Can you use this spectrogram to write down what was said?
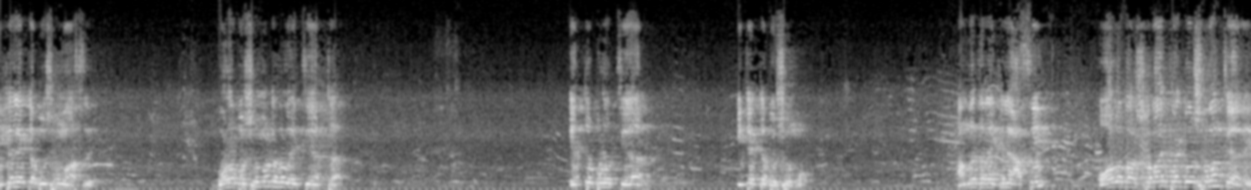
এখানে একটা বৈষম্য আছে। বড় বৈষম্যটা হলো এই চেয়ারটা। এত বড় চেয়ার এটা একটা বৈষম্য। আমরা যারা এখানে আছি, অল ওভার সবাই থাকব সমান চেয়ারে।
